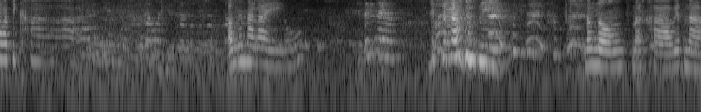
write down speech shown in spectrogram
สวัสดีค่ะเอาเนื้ออะไรโอ้ตึ้จน้ำน้องๆนะคะ เวียดนาม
